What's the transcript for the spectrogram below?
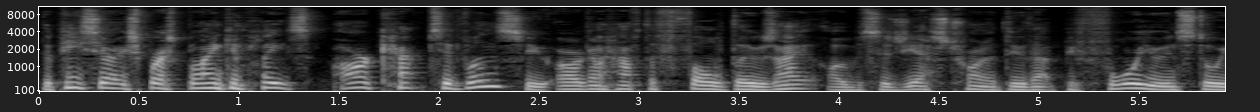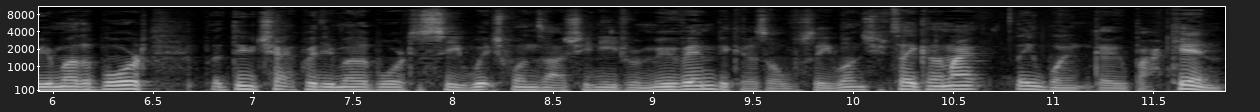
The PCI Express blanking plates are captive ones, so you are going to have to fold those out. I would suggest trying to do that before you install your motherboard, but do check with your motherboard to see which ones actually need removing, because obviously once you've taken them out, they won't go back in.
